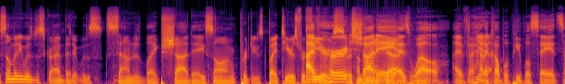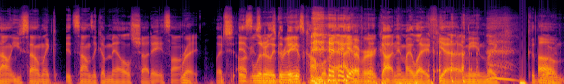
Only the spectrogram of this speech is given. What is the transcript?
somebody was described that it was sounded like Sade song produced by Tears for Fears. I've heard Sade like as well. I've had Yeah. a couple people say it sound you sound like it sounds like a male Sade song. right. Which is literally the biggest compliment I've ever gotten in my life. Yeah, I mean, like, good lord. Um,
